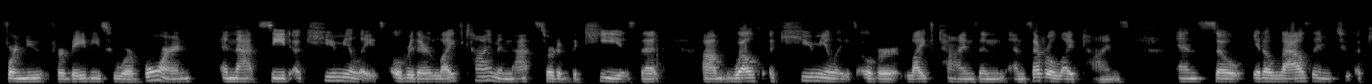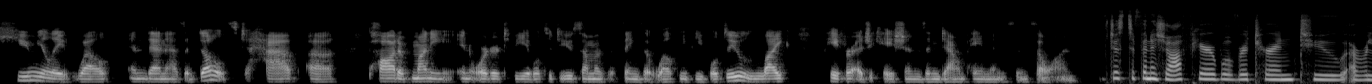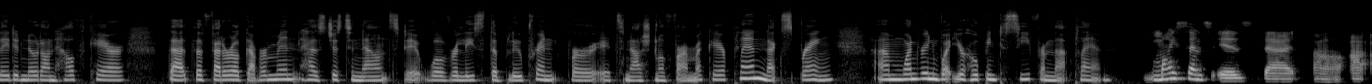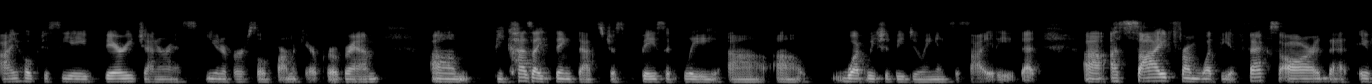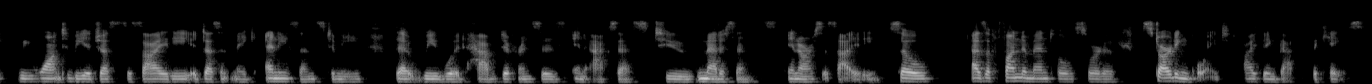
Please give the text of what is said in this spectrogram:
for new for babies who are born and that seed accumulates over their lifetime and that's sort of the key is that um, wealth accumulates over lifetimes and, and several lifetimes. And so it allows them to accumulate wealth and then as adults to have a pot of money in order to be able to do some of the things that wealthy people do like pay for educations and down payments and so on just to finish off here, we'll return to a related note on healthcare that the federal government has just announced it will release the blueprint for its national pharmacare plan next spring. I'm wondering what you're hoping to see from that plan. My sense is that uh, I, I, hope to see a very generous universal pharmacare program um, because I think that's just basically uh, uh, what we should be doing in society. That uh, aside from what the effects are, that if we want to be a just society, it doesn't make any sense to me that we would have differences in access to medicines in our society. So, as a fundamental sort of starting point, I think that's the case.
